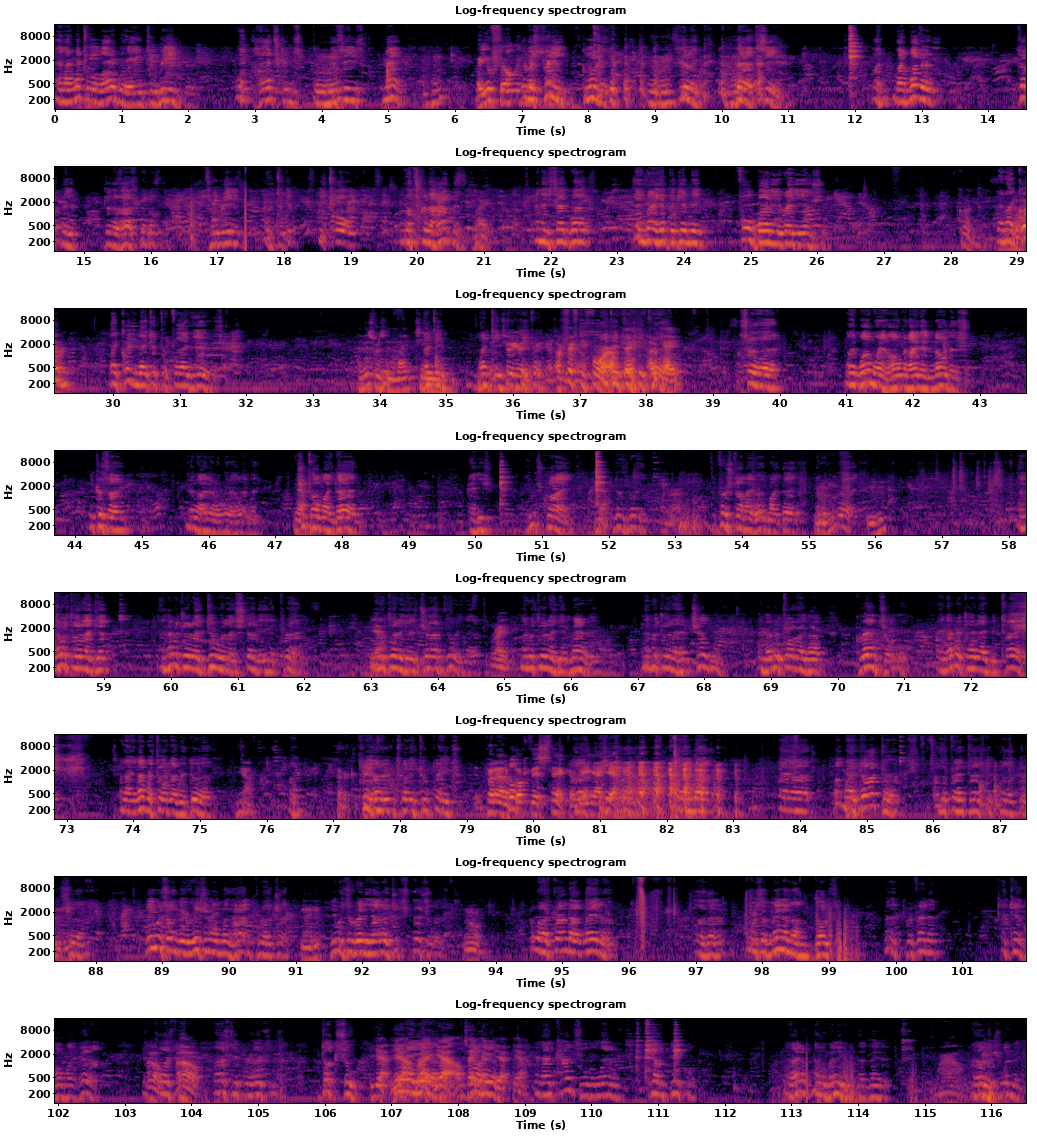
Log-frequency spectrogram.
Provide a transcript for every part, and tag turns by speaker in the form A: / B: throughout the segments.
A: And I went to the library to read what Hodgkin's mm-hmm. disease meant. Mm-hmm.
B: Are you filming?
A: It was pretty gloomy, mm-hmm. really bad scene. My, my mother took me to the hospital to read and to get, be told what's going to happen.
B: Right.
A: And he said, well, they might have to give me full body radiation.
B: Good.
A: And I couldn't, I couldn't make it for five years.
B: And this was in 19...
A: 19, 1954.
B: Or 54, okay,
A: 1954.
B: okay.
A: So uh, my mom went home and I didn't know this because I, you know, I don't know where the hell I went.
B: Yeah.
A: She told my dad, and he, he was crying.
B: Yeah.
A: He was really, the first time I heard my dad ever cry. I never thought I'd get, I never thought I'd do what I studied at Pratt. I never thought I'd get a job doing that.
B: Right.
A: Never thought I'd get married. Never thought I'd have children. I never thought I'd have grandchildren. I never thought I'd be tired. And I never thought I would do it.
B: Yeah.
A: a, a 322 page.
B: Put out a
A: Book.
B: book this thick, okay, yeah, yeah.
A: And, uh, uh, but my doctor was a fantastic doctor. Uh, he was on the original Manhattan Project. He was a radiologist specialist.
B: Oh,
A: But what I found out later was that it was a minimum dose that it prevented, I can't hold my head up. It
B: Oh,
A: caused
B: oh.
A: osteoporosis, duck soup.
B: Yeah, yeah, right, yeah, I'll take it, yeah, yeah.
A: And I counseled a lot of young people. And I don't know of anyone that made it.
B: Wow.
A: And I'm just wondering,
